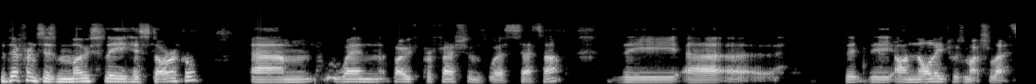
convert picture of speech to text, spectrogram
The difference is mostly historical. Um, when both professions were set up, the uh, the, the, our knowledge was much less.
